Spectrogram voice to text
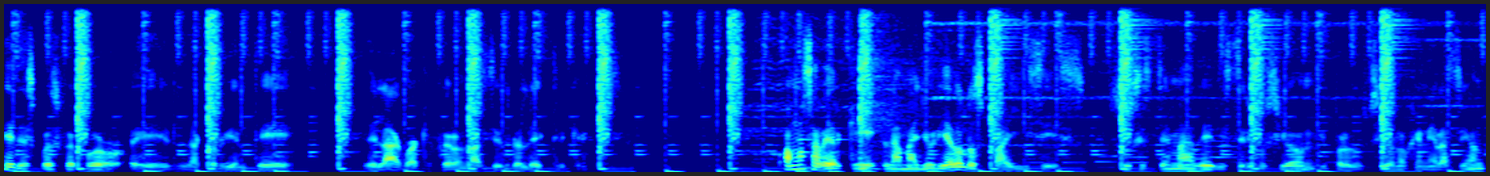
y después fue por eh, la corriente del agua que fueron las hidroeléctricas. Vamos a ver que la mayoría de los países, su sistema de distribución y producción o generación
